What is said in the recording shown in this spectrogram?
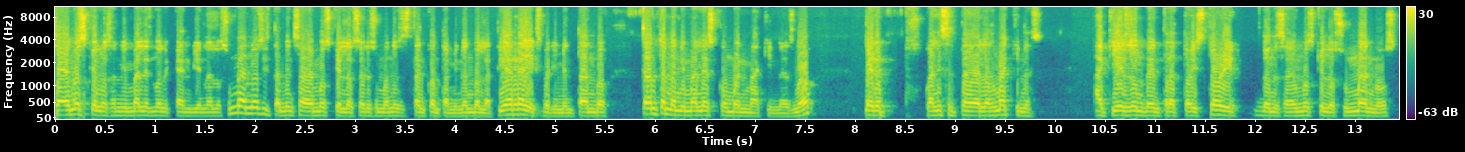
Sabemos que los animales no le caen bien a los humanos y también sabemos que los seres humanos están contaminando la tierra y experimentando tanto en animales como en máquinas, ¿no? Pero, pues, ¿cuál es el pedo de las máquinas? Aquí es donde entra Toy Story, donde sabemos que los humanos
